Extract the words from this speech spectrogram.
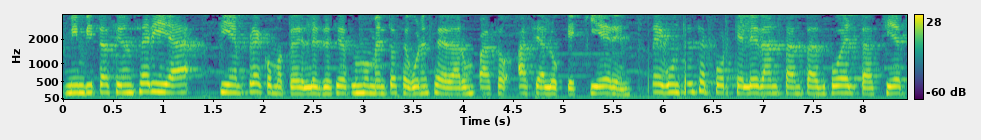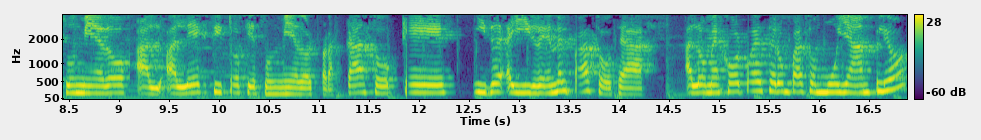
mi invitación sería siempre, como te, les decía hace un momento, asegúrense de dar un paso hacia lo que quieren. Pregúntense por qué le dan tantas vueltas, si es un miedo al, al éxito, si es un miedo al fracaso, qué es, y, y den el paso, o sea, a lo mejor puede ser un paso muy amplio,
